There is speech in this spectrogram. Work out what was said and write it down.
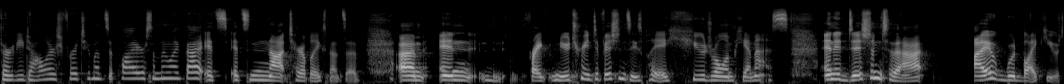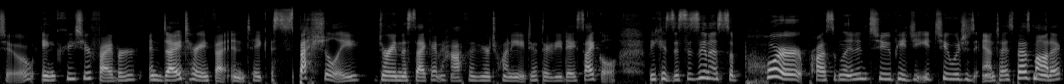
$30 for a two month supply or something like that. It's it's not terribly expensive. Um, and frank nutrient deficiencies play a huge role in PMS. In addition to that, I would like you to increase your fiber and dietary fat intake, especially during the second half of your 28 to 30 day cycle, because this is going to support prostaglandin 2, PGE2, which is antispasmodic,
